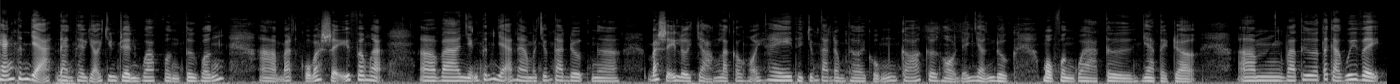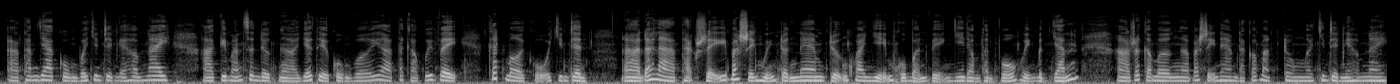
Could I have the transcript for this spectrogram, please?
khán thính giả đang theo dõi chương trình qua phần tư vấn à, của bác sĩ phải không ạ? À, và những thính giả nào mà chúng ta được à, bác sĩ lựa chọn là câu hỏi hay thì chúng ta đồng thời cũng có cơ hội để nhận được một phần quà từ nhà tài trợ. À, và thưa tất cả quý vị à, tham gia cùng với chương trình ngày hôm nay à, Kim Ánh xin được à, giới thiệu cùng với à, tất cả quý vị khách mời của chương trình à, đó là thạc sĩ bác sĩ Nguyễn Trần Nam trưởng khoa nhiễm của bệnh viện Nhi đồng thành phố huyện Bình Chánh. À, rất cảm ơn à, bác sĩ Nam đã có mặt trong à, chương trình ngày hôm nay.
